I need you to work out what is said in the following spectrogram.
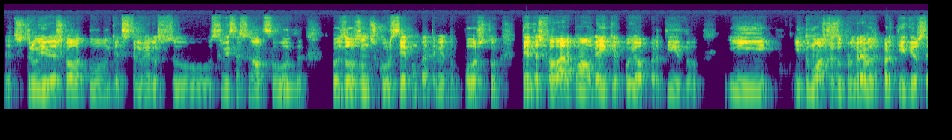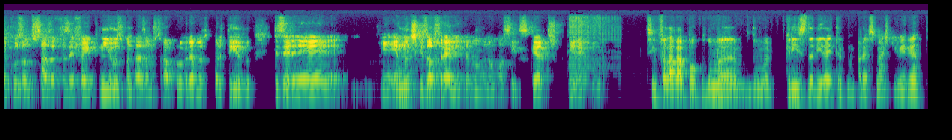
destruir a escola pública, destruir o, o, Serviço Nacional de Saúde, depois ouves um discurso e é completamente oposto, tentas falar com alguém que apoia o partido e, e tu mostras o programa de partido e eles se acusam de estás a fazer fake news quando estás a mostrar o programa de partido. Quer dizer, é, é, é muito esquizofrénico, eu não, eu não consigo sequer discutir aquilo. Sim, falava há pouco de uma, de uma crise da direita, que me parece mais que evidente,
